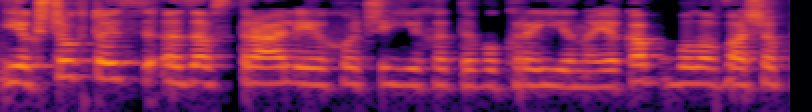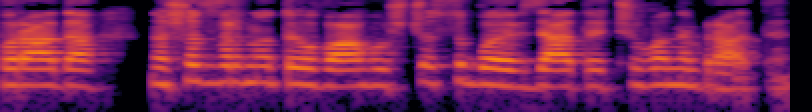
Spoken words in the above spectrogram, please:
Якщо хтось з Австралії хоче їхати в Україну, яка б була ваша порада на що звернути увагу, що з собою взяти, чого не брати?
